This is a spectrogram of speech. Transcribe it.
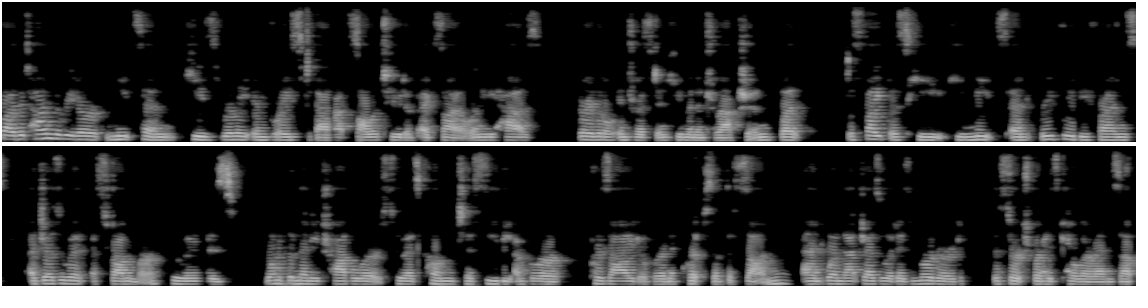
by the time the reader meets him, he's really embraced that solitude of exile, and he has very little interest in human interaction. But Despite this, he, he meets and briefly befriends a Jesuit astronomer who is one of the many travelers who has come to see the emperor preside over an eclipse of the sun. And when that Jesuit is murdered, the search for his killer ends up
